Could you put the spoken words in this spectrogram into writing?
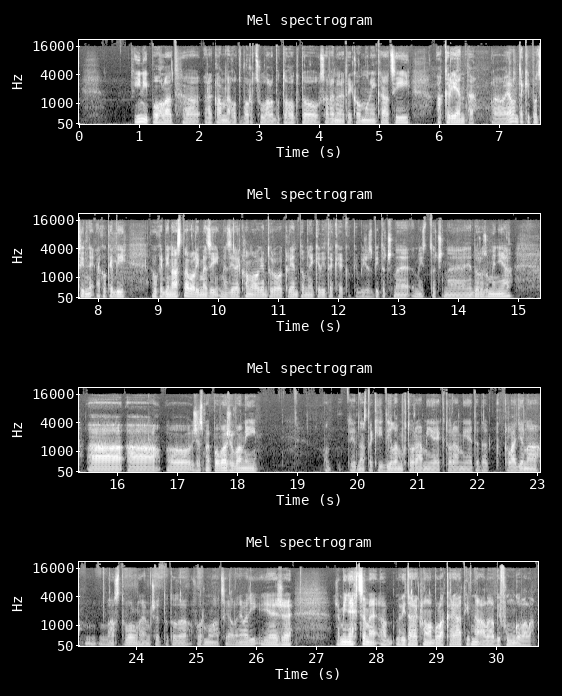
iný pohľad reklamného tvorcu alebo toho, kto sa venuje tej komunikácii a klienta. Ja mám taký pocit, ako keby, ako keby nastávali medzi, medzi reklamnou agentúrou a klientom niekedy také ako keby, že zbytočné, zbytočné nedorozumenia a, a že sme považovaní jedna z takých dilem, ktorá mi je, ktorá mi je teda kladená na stôl, neviem, čo je toto za formulácia, ale nevadí, je, že že my nechceme, aby tá reklama bola kreatívna, ale aby fungovala.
